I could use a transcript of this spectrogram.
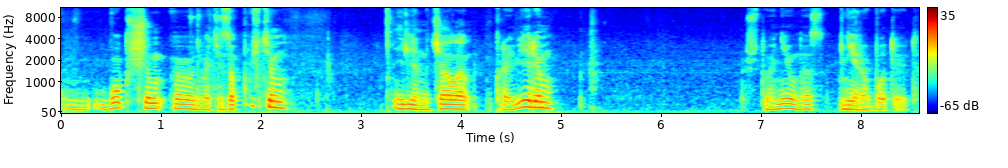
В общем, э, давайте запустим. И для начала проверим что они у нас не работают.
